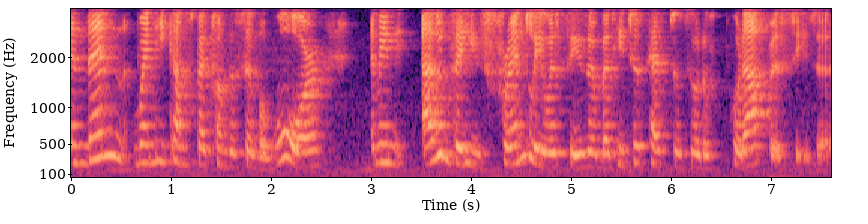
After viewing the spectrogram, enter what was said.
And then when he comes back from the Civil War, I mean, I wouldn't say he's friendly with Caesar, but he just has to sort of put up with Caesar.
